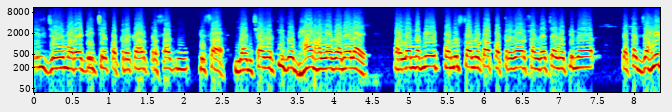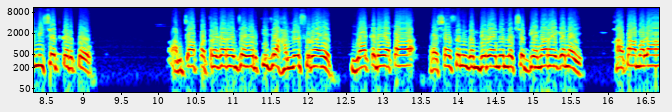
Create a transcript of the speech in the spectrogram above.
जेव मराठीचे पत्रकार प्रसाद पिसाळ यांच्यावरती जो भ्याड हल्ला झालेला आहे पहिल्यांदा मी पलूस तालुका पत्रकार संघाच्या वतीने त्याचा जाहीर निषेध करतो. आमच्या पत्रकारांच्या वरती जे हल्ले सुरू आहेत याकडे आता प्रशासन गंभीर्याने लक्ष देणार आहे की नाही हा आता आम्हाला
